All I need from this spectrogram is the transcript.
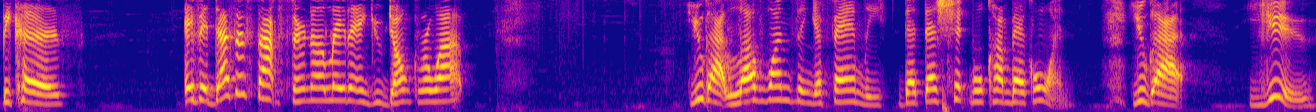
Because if it doesn't stop sooner or later and you don't grow up, you got loved ones in your family that that shit will come back on. You got you.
